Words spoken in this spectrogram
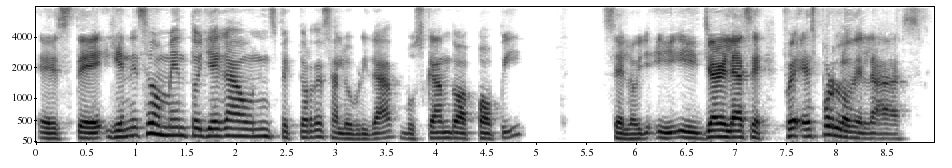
Este, y en ese momento llega un inspector de salubridad buscando a Poppy. Se lo, y, y Jerry le hace, fue, es por lo de las.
